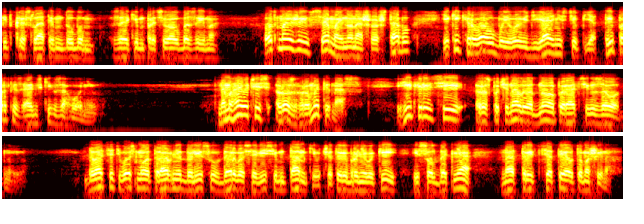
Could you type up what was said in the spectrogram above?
під креслатим дубом, за яким працював Базима. От майже і все майно нашого штабу, який керував бойовою діяльністю п'яти партизанських загонів. Намагаючись розгромити нас, гітлерівці розпочинали одну операцію за одною. 28 травня до лісу вдерлося 8 танків, 4 броньовики і солдатня на 30 автомашинах.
